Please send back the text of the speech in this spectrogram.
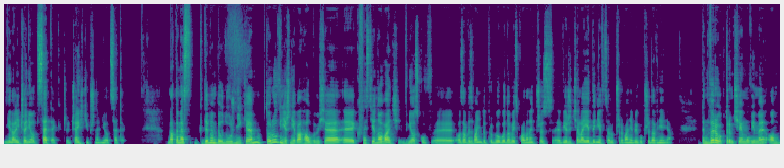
nienaliczenie odsetek, czy części przynajmniej odsetek. Natomiast gdybym był dłużnikiem, to również nie wahałbym się kwestionować wniosków o zawezwanie do próby ugodowej składanych przez wierzyciela jedynie w celu przerwania biegu przedawnienia. Ten wyrok, o którym dzisiaj mówimy, on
